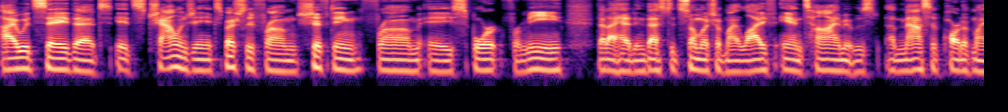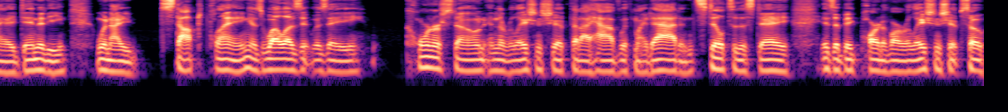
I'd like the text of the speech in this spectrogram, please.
I would say that it's challenging, especially from shifting from a sport for me that I had invested so much of my life and time. It was a massive part of my identity when I stopped playing, as well as it was a cornerstone in the relationship that I have with my dad and still to this day is a big part of our relationship. So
